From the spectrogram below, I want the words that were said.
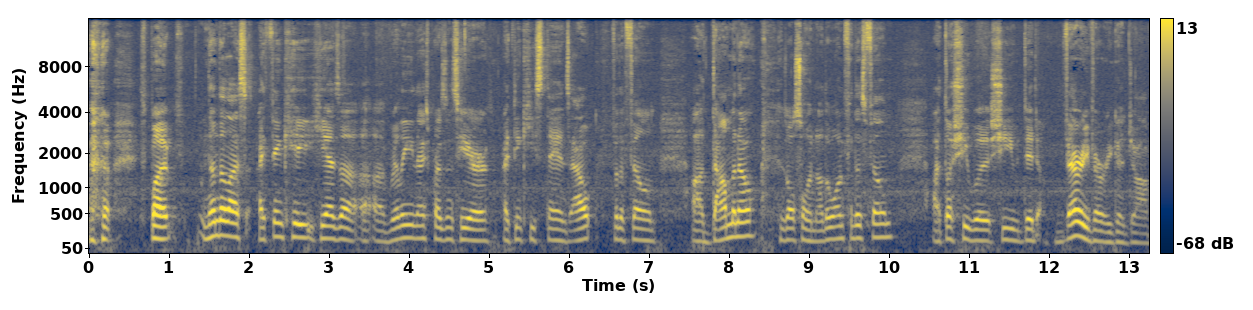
but nonetheless, I think he he has a, a, a, really nice presence here. I think he stands out for the film. Uh, Domino is also another one for this film. I thought she was she did a very very good job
